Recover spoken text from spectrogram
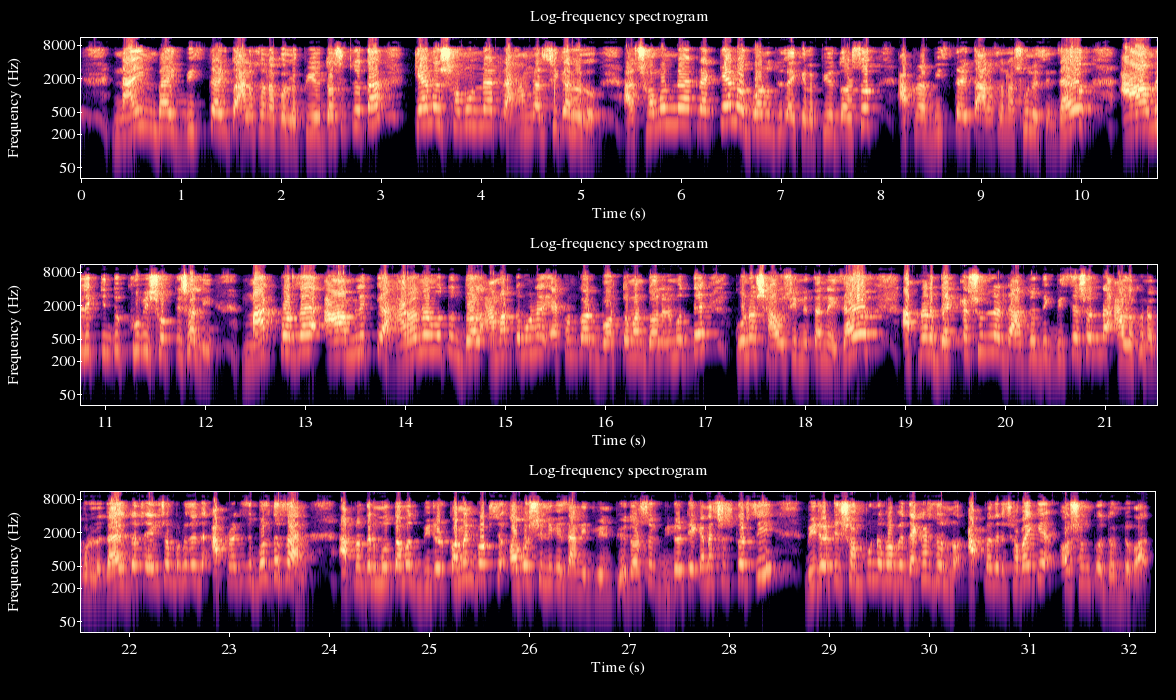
নাইন ভাই বিস্তারিত আলোচনা করল। প্রিয় দর্শক শ্রোতা, কেন সমন্বয়করা হামলার শিকার হলো আর সমন্বয়করা কেন গণধুলাই খেলো? প্রিয় দর্শক, আপনারা বিস্তারিত আলোচনা শুনেছেন। যাই হোক, আওয়ামী লীগ কিন্তু খুবই শক্তিশালী। মাঠ পর্যায়ে আওয়ামী লীগকে হারানোর মতন দল আমার তো মনে হয় এখনকার বর্তমান দলের মধ্যে কোনো সাহসী নেতা নেই। যাই হোক, আপনারা ব্যাখ্যা শুনলেন রাজনৈতিক বিশ্লেষণ না আলোচনা করল। যাই দর্শক এই সম্পর্কে যদি আপনারা কিছু বলতে চান, আপনাদের মতামত ভিডিওর কমেন্ট বক্সে অবশ্যই লিখে জানিয়ে দিবেন। প্রিয় দর্শক, ভিডিওটি এখানে শেষ করছি। ভিডিওটি সম্পূর্ণভাবে দেখার জন্য আপনাদের সবাইকে অসংখ্য ধন্যবাদ।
